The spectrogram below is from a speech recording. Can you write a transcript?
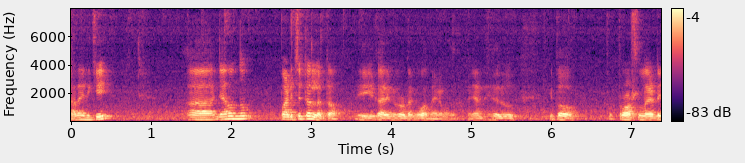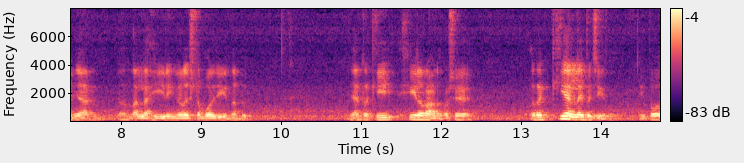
കാരണം എനിക്ക് ഞാനൊന്നും പഠിച്ചിട്ടല്ല കേട്ടോ ഈ കാര്യങ്ങളോടൊക്കെ വന്നേക്കണത്. ഞാൻ ഒരു ഇപ്പോൾ പ്രൊഫഷണലായിട്ട് ഞാൻ നല്ല ഹീലിങ്ങുകൾ ഇഷ്ടംപോലെ ചെയ്യുന്നുണ്ട്. ഞാൻ റക്കി ഹീലറാണ് പക്ഷേ റക്കി അല്ല ഇപ്പോൾ ചെയ്യുന്നത്. ഇപ്പോൾ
